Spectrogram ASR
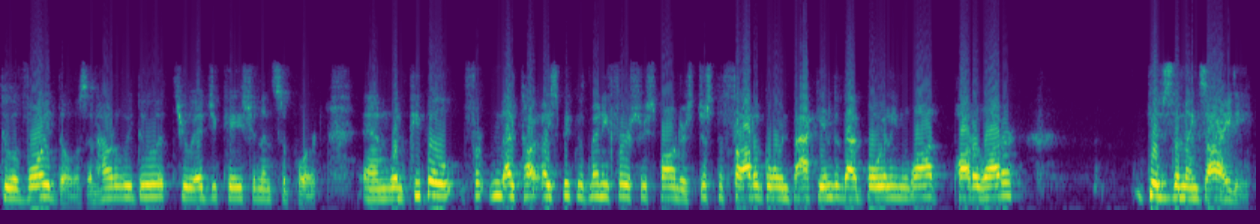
to avoid those. And how do we do it? Through education and support. And when people, for, I, talk, I speak with many first responders, just the thought of going back into that boiling pot of water gives them anxiety.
